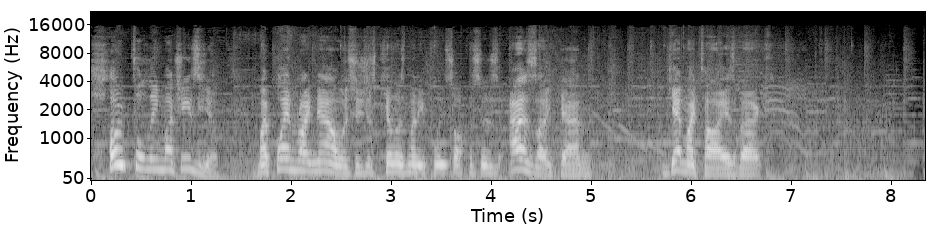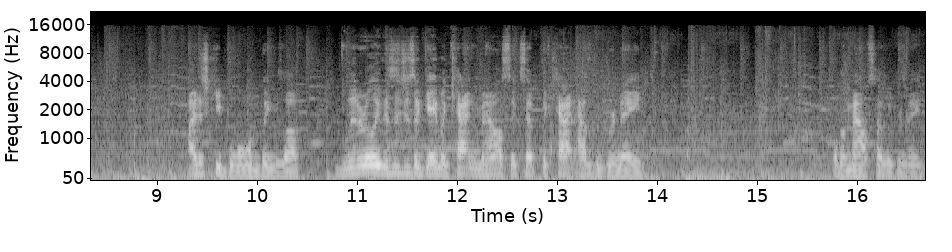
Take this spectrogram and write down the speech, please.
hopefully much easier. My plan right now is to just kill as many police officers as I can, get my tires back. I just keep blowing things up. Literally, this is just a game of cat and mouse, except the cat has the grenade. Or the mouse has a grenade.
